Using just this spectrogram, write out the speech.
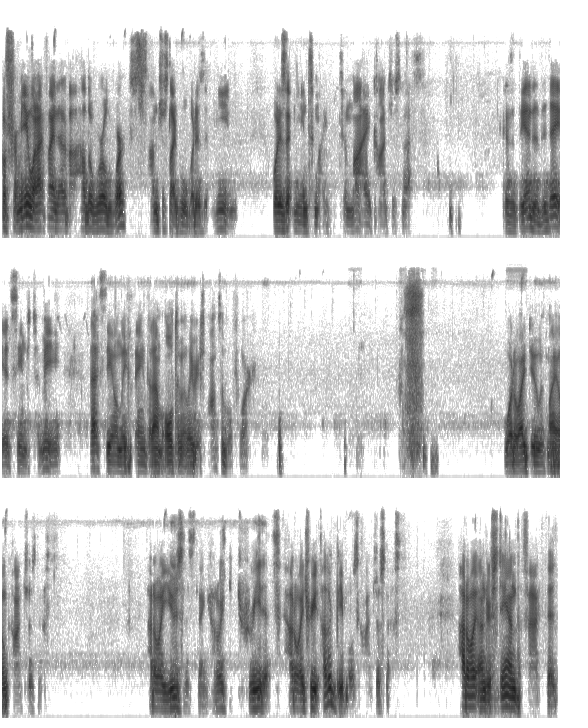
But for me, when I find out about how the world works, I'm just like, well, what does it mean? What does it mean to my to my consciousness? Because at the end of the day, it seems to me that's the only thing that I'm ultimately responsible for. What do I do with my own consciousness? How do I use this thing? How do I treat it? How do I treat other people's consciousness? How do I understand the fact that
